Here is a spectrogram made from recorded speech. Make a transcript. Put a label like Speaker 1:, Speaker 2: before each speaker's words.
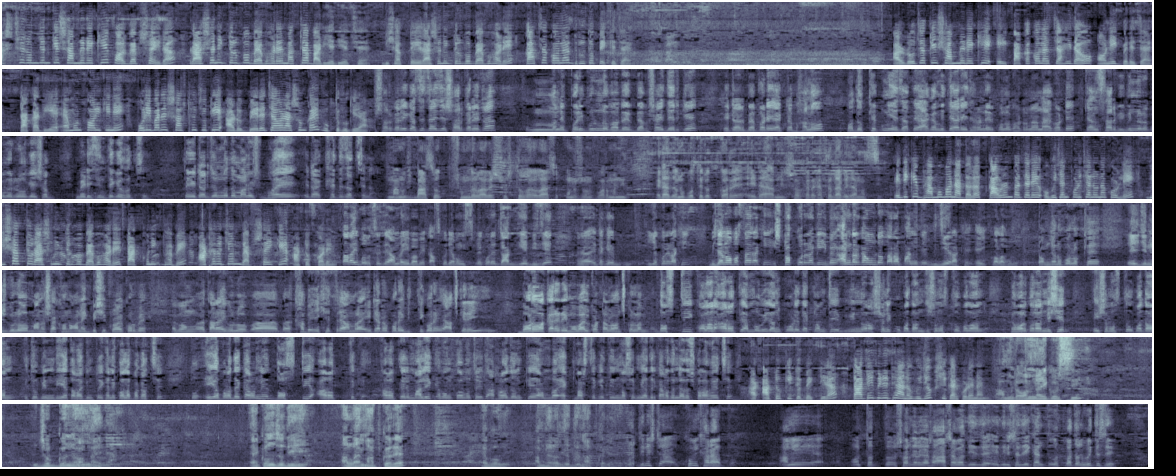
Speaker 1: আসছে রমজানকে সামনে রেখে ফল ব্যবসায়ীরা রাসায়নিক দ্রব্য ব্যবহারের মাত্রা বাড়িয়ে দিয়েছে। বিষাক্ত এই রাসায়নিক দ্রব্য ব্যবহারে কাঁচা কলা দ্রুত পেকে যায়। আর রোজাকে সামনে রেখে এই পাকা কলার চাহিদাও অনেক বেড়ে যায়। টাকা দিয়ে এমন ফল কিনে পরিবারের স্বাস্থ্য ঝুঁকি আরও বেড়ে যাওয়ার আশঙ্কায় ভুক্তভোগীরা।
Speaker 2: সরকারের কাছে চাই যে সরকার এটা মানে পরিপূর্ণভাবে ব্যবসায়ীদেরকে এটার ব্যাপারে একটা ভালো পদক্ষেপ নিয়ে যাতে আগামীতে আর এই ধরনের কোনো ঘটনা না ঘটে। ক্যান্সার, বিভিন্ন রকমের রোগ এইসব মেডিসিন থেকে হচ্ছে। তো এটার জন্য তো মানুষ ভয়ে এটা খেতে যাচ্ছে না।
Speaker 3: মানুষ বাঁচুক সুন্দরভাবে সুস্থভাবে বাঁচুক কোনো সময় পরমাণু এটা যেন প্রতিরোধ করে এটা আমি সরকারের কাছে দাবি জানাচ্ছি।
Speaker 1: এদিকে ভ্রাম্যমাণ আদালত কাউরান বাজারে অভিযান পরিচালনা করলে বিষাক্ত রাসায়নিক দ্রব্য ব্যবহারে তাৎক্ষণিকভাবে আঠারো জন ব্যবসায়ীকে আটক করেন।
Speaker 4: তারাই বলছে যে আমরা এইভাবে কাজ করি এবং স্প্রে করে জাগ দিয়ে ভিজে এটাকে ইয়ে করে রাখি ভিজানো অবস্থায় রাখি স্টক করে রাখি এবং আন্ডারগ্রাউন্ডও তারা পানিতে ভিজিয়ে রাখে এই কলাগুলোকে।
Speaker 5: রমজান উপলক্ষে এই জিনিসগুলো মানুষ এখন অনেক বেশি ক্রয় করবে এবং তারা এগুলো খাবে। এই ক্ষেত্রে আমরা এটার উপরে ভিত্তি করে আজকের এই বড় আকারের এই মোবাইল কোর্টটা লঞ্চ করলাম।
Speaker 2: দশটি কলার আড়তে আমরা অভিযান করে দেখলাম যে বিভিন্ন রাসায়নিক উপাদান যে সমস্ত উপাদান ব্যবহার করা নিষেধ এই সমস্ত উপাদান ইথোপিন দিয়ে তারা কিন্তু এখানে কলা পাকাচ্ছে। তো এই অপরাধের কারণে দশটি আড়ত থেকে আড়তের মালিক এবং কর্মচারী আঠারো জনকে আমরা এক মাস থেকে তিন মাসের মেয়াদের কারাদণ্ড আদেশ করা হয়েছে।
Speaker 1: আর আটককৃত ব্যক্তিরা তাদের বিরুদ্ধে অভিযোগ স্বীকার করে নেন।
Speaker 6: আমরা অন্যায় করছি। যোগ্য না অন্যায় না এখন যদি আল্লাহ মাফ করে এবং আপনারা যদি মাফ করেন।
Speaker 3: জিনিসটা খুবই খারাপ। আমি অন্তত সরকারের কাছে আশাবাদী যে এই জিনিসটা যেখান থেকে উৎপাদন হইতেছে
